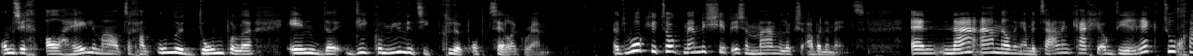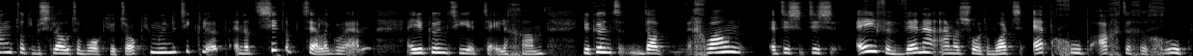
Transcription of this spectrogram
om zich al helemaal te gaan onderdompelen in de, die community club op Telegram. Het Walk Your Talk membership is een maandelijks abonnement. En na aanmelding en betaling krijg je ook direct toegang tot de besloten Walk Your Talk Community Club. En dat zit op Telegram. En je kunt hier Telegram. Je kunt dat gewoon het is, het is even wennen aan een soort WhatsApp-groepachtige groep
